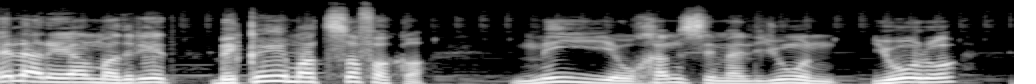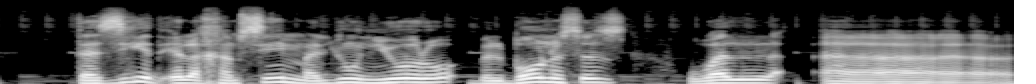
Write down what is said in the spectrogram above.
إلى ريال مدريد بقيمة صفقة 105 مليون يورو تزيد إلى 50 مليون يورو بال bonuses وال آه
